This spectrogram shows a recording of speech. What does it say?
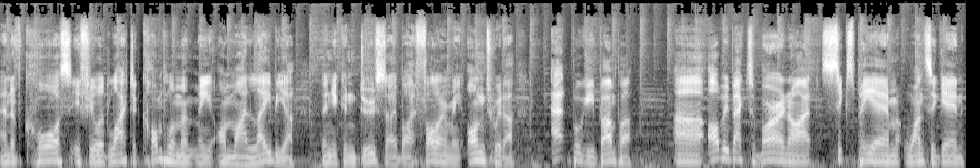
And of course, if you would like to compliment me on my labia, then you can do so by following me on Twitter at boogiebumper. Uh, I'll be back tomorrow night, 6 p.m. once again.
